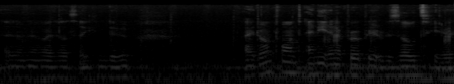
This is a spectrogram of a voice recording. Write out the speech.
I don't know what else I can do. I don't want any inappropriate results here.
